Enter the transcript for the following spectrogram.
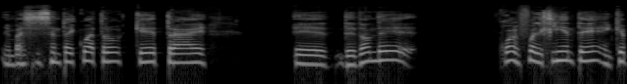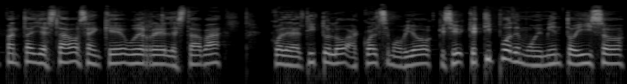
en base 64 que trae eh, de dónde, cuál fue el cliente, en qué pantalla estaba, o sea, en qué URL estaba, cuál era el título, a cuál se movió, qué, qué tipo de movimiento hizo.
